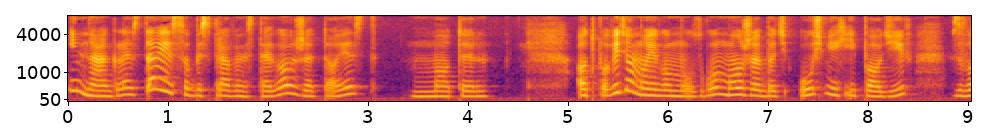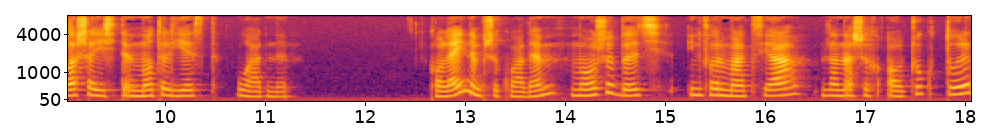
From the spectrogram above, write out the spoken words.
i nagle zdaje sobie sprawę z tego, że to jest motyl. Odpowiedzią mojego mózgu może być uśmiech i podziw, zwłaszcza jeśli ten motyl jest ładny. Kolejnym przykładem może być informacja dla naszych oczu, które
